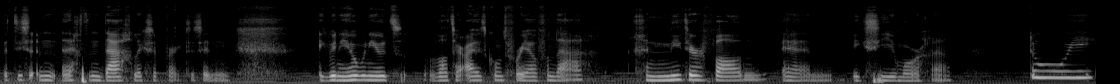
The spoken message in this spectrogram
het is een, echt een dagelijkse practice. En ik ben heel benieuwd wat er uitkomt voor jou vandaag. Geniet ervan en ik zie je morgen. Doei!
